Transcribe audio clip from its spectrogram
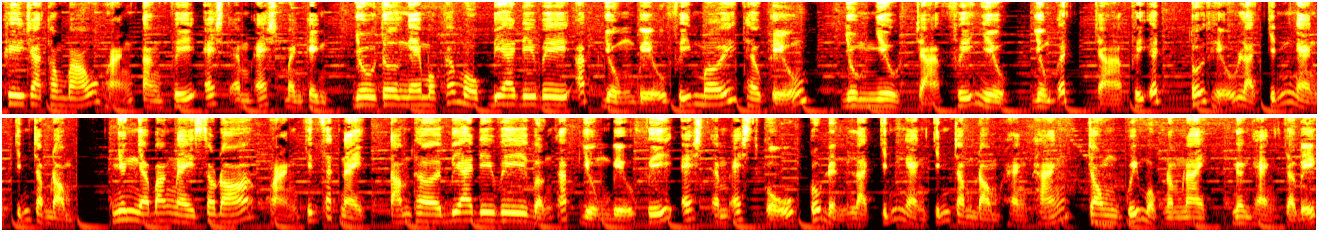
khi ra thông báo hoãn tăng phí SMS Banking. Dù từ ngày 1 tháng 1 BIDV áp dụng biểu phí mới theo kiểu dùng nhiều trả phí nhiều, dùng ít trả phí ít, tối thiểu là 9.900 đồng. Nhưng nhà băng này sau đó hoãn chính sách này. Tạm thời BIDV vẫn áp dụng biểu phí SMS cũ cố định là 9.900 đồng hàng tháng trong quý 1 năm nay, ngân hàng cho biết.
